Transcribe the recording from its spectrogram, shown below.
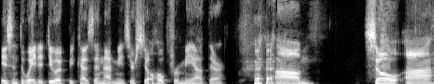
isn't the way to do it because then that means there's still hope for me out there. um, so, uh,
